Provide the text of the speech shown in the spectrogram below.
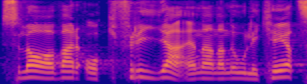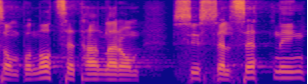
slavar och fria, en annan olikhet som på något sätt handlar om sysselsättning,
